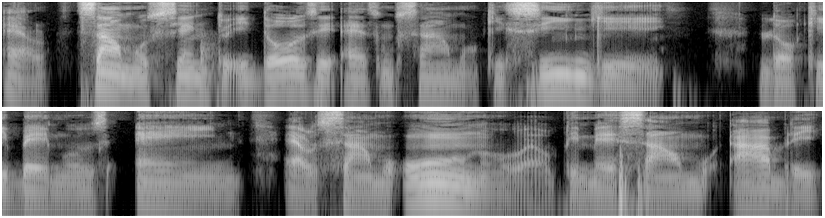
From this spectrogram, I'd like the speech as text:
El Salmo 112 é um salmo que sigue lo que vemos em el Salmo 1. O primeiro salmo abre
